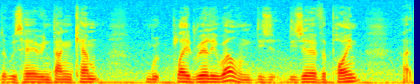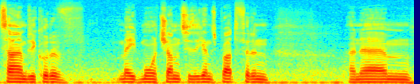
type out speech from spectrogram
that was here in Dan Kemp, played really well and des deserved the point. At times he could have made more chances against Bradford and and um,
